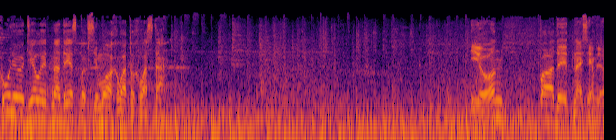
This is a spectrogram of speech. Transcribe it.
Хулио делает надрез по всему охвату хвоста. И он падает на землю.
